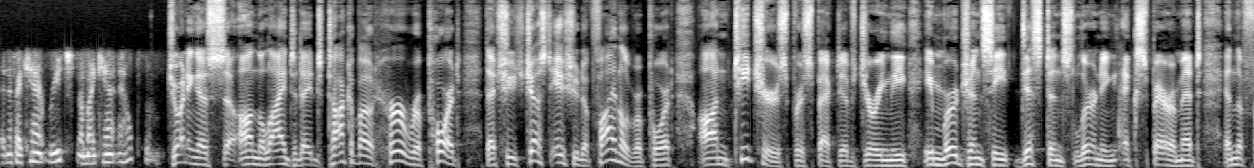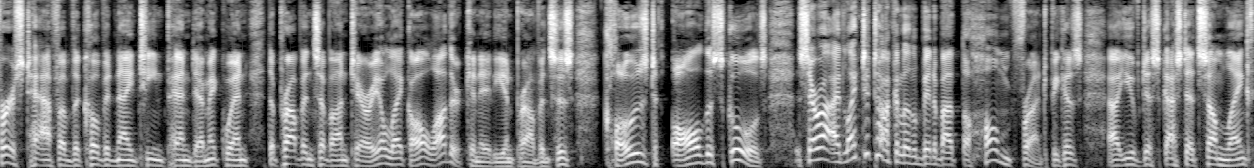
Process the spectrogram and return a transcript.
And if I can't reach them, I can't help them. Joining us uh, on the line today to talk about her report that she's just issued a final report on teachers' perspectives during the emergency distance learning experiment in the first half of the COVID-19 pandemic when the province of Ontario, like all other Canadian provinces, closed all the schools. Sarah, I'd like to talk a little bit about the home front because uh, you've discussed at some length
